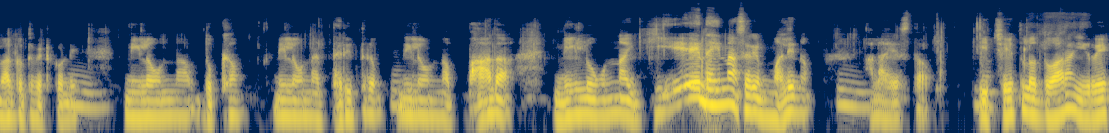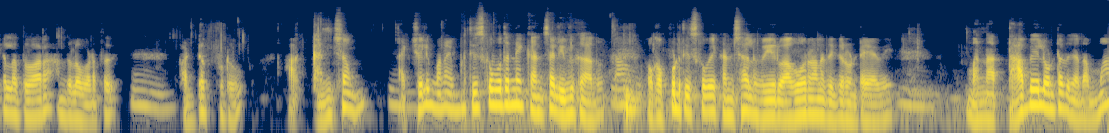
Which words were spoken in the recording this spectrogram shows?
బాగా గుర్తుపెట్టుకోండి. నీలో ఉన్న దుఃఖం నీలో ఉన్న దరిద్రం. నీలో ఉన్న బాధ నీలో ఉన్న ఏదైనా సరే మలినం అలా వేస్తావు ఈ చేతుల ద్వారా ఈ రేఖల ద్వారా అందులో పడుతుంది. పడ్డప్పుడు ఆ కంచం యాక్చువల్లీ మనం ఇప్పుడు తీసుకోబోతున్న ఈ కంచాలు ఇవి కాదు. ఒకప్పుడు తీసుకుపోయే కంచాలు వేరు అఘోరాల దగ్గర ఉంటాయి అవి. మన తాబేలు ఉంటుంది కదమ్మా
